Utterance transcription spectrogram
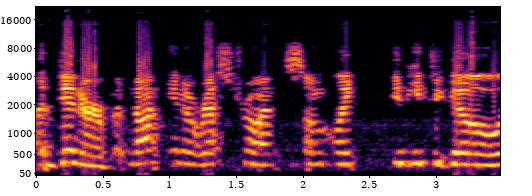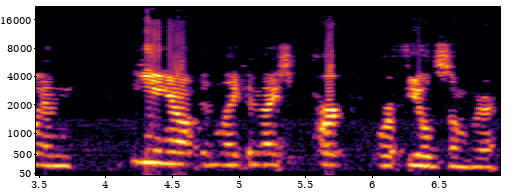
a dinner, but not in a restaurant. Some like you need to go and eating out in like a nice park or field somewhere.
